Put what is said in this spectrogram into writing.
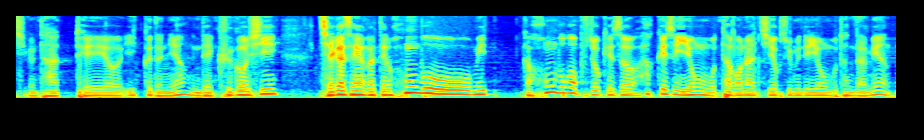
지금 다 되어 있거든요. 근데 그것이 제가 생각할 때는 홍보 및 그러니까 홍보가 부족해서 학교에서 이용을 못하거나 지역 주민들이 이용을 못한다면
